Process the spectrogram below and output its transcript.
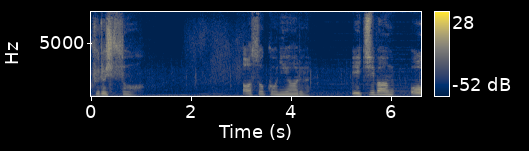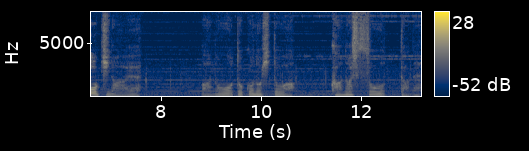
苦しそう。あそこにある一番大きな絵。あの男の人は悲しそうだね。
